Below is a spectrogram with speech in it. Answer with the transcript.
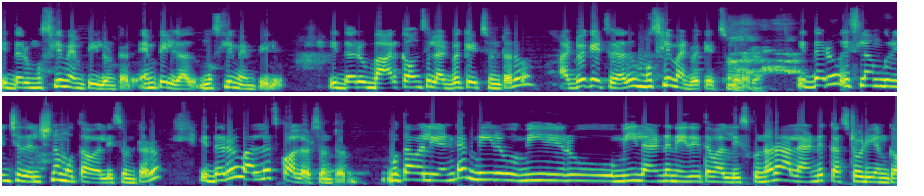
ఇద్దరు ముస్లిం ఎంపీలు ఉంటారు. ఎంపీలు కాదు ముస్లిం ఎంపీలు. ఇద్దరు బార్ కౌన్సిల్ అడ్వకేట్స్ ఉంటారు. అడ్వకేట్స్ కాదు ముస్లిం అడ్వకేట్స్ ఉంటారు. ఇద్దరు ఇస్లాం గురించి తెలిసిన ముతావల్లీస్ ఉంటారు. ఇద్దరు వాళ్ళ స్కాలర్స్ ఉంటారు. ముతావల్లి అంటే మీరు మీరు మీ ల్యాండ్ని ఏదైతే వాళ్ళు తీసుకున్నారో ఆ ల్యాండ్ కస్టోడియన్గా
